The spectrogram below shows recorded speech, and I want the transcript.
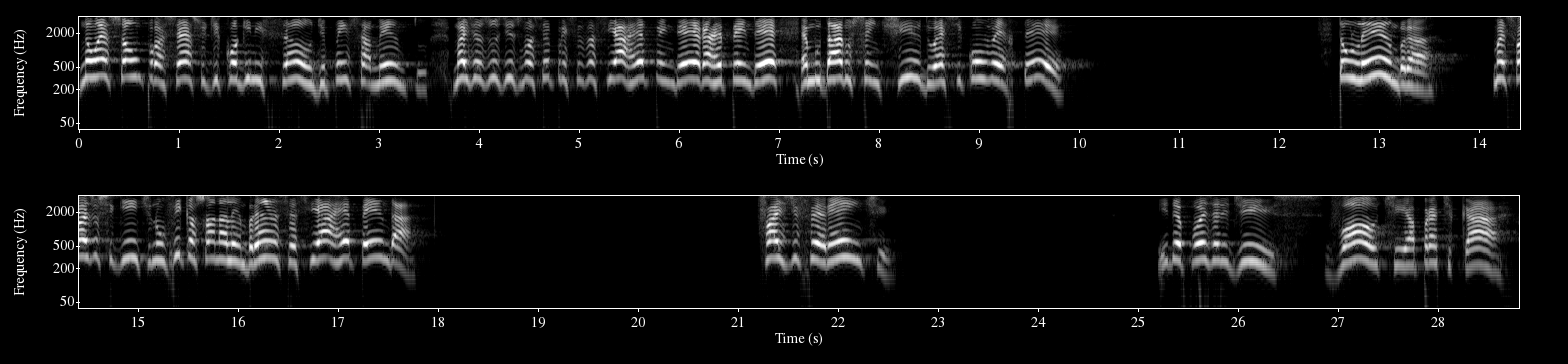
não é só um processo de cognição, de pensamento, mas Jesus diz: você precisa se arrepender. Arrepender é mudar o sentido, é se converter. Então lembra, mas faz o seguinte: não fica só na lembrança, se arrependa. Faz diferente. E depois ele diz: volte a praticar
